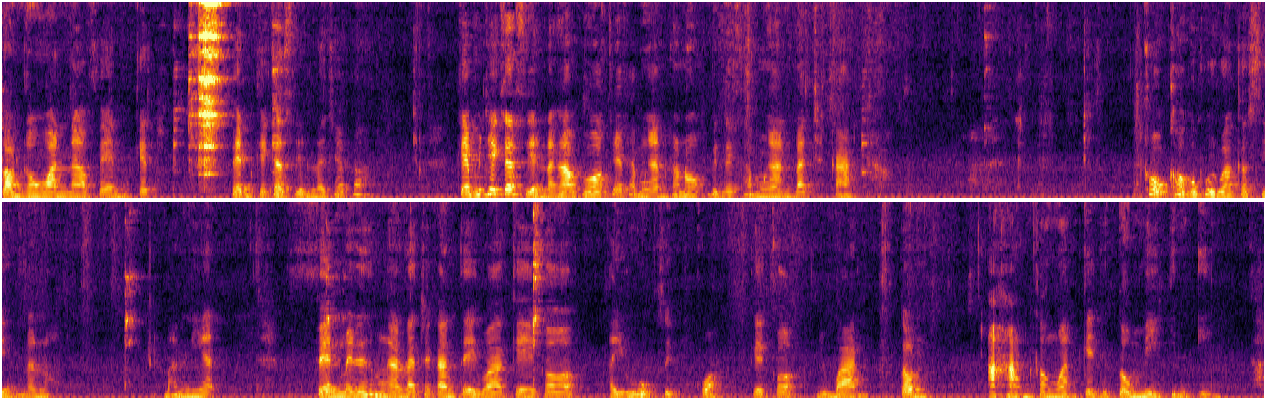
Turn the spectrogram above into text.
ตอนกลางวันน่ะแฟนแก เป็นแกเกษียณแล้วใช่ปะแกไม่ใช่เกษียณนะคะเพราะว่าแกทำงานข้างนอกเป็นได้ทำงานราชการค่ะเขาเขาก็พูดว่าเกษียณแล้วเนาะวันเนี้ยแฟนไม่ได้ทำงานราชการแต่ว่าแกก็อายุหกสิบกว่า แกก็อยู่บ้านตอนอาหารกลางวันแกจะต้มหมี่กินเองค่ะ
